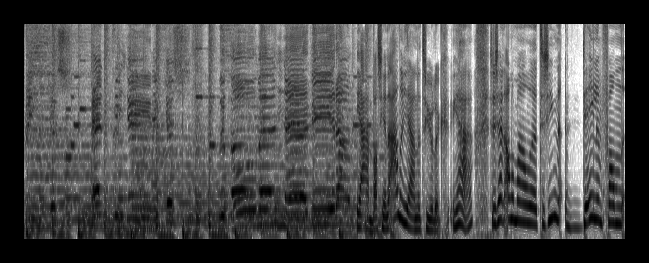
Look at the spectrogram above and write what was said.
vriendjes en vriendinnetjes, we komen er weer aan. Ja, Bassie en Adriaan natuurlijk. Ja, ze zijn allemaal eh, te zien. Delen van,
